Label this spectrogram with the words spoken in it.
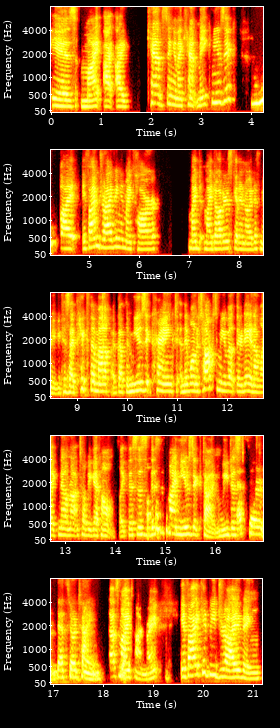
is my I, I can't sing and I can't make music, mm-hmm. but if I'm driving in my car, my my daughters get annoyed with me because I pick them up, I've got the music cranked, and they want to talk to me about their day, and I'm like, no, not until we get home. Like this is this is my music time. We just that's your that's your time. That's my yeah. time, right? If I could be driving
